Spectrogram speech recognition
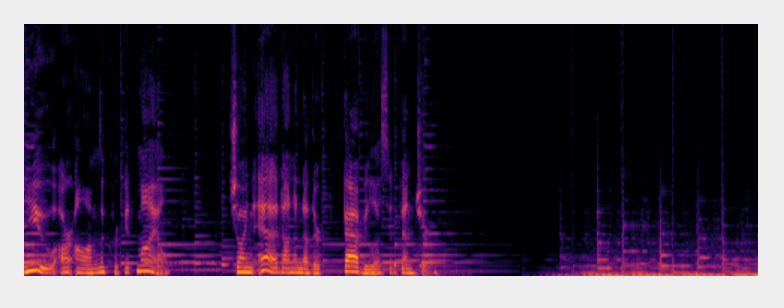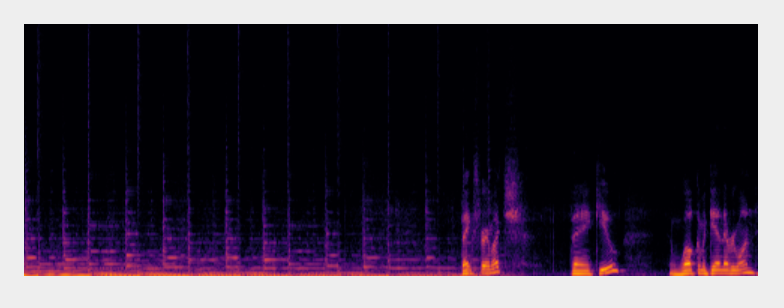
You are on the Crooked Mile. Join Ed on another fabulous adventure. Thanks very much. Thank you. And welcome again, everyone.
